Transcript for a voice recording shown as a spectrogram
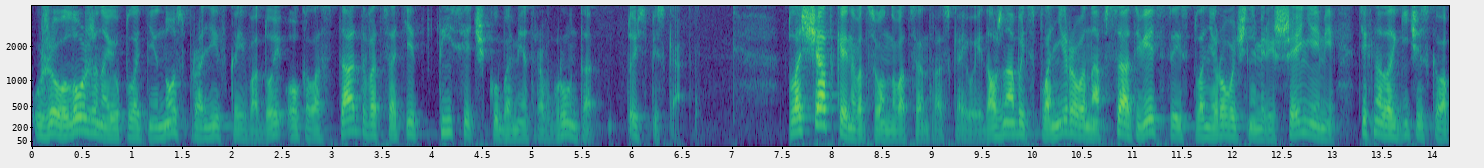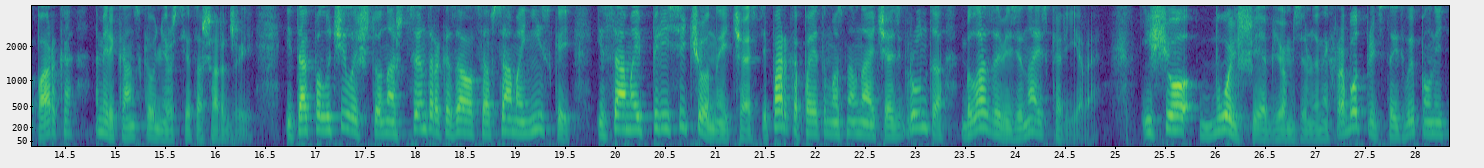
Уже уложено и уплотнено с проливкой водой около 120 тысяч кубометров грунта, то есть песка. Площадка инновационного центра Skyway должна быть спланирована в соответствии с планировочными решениями технологического парка Американского университета Шарджи. И так получилось, что наш центр оказался в самой низкой и самой пересеченной части парка, поэтому основная часть грунта была завезена из карьера. Еще больший объем земляных работ предстоит выполнить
